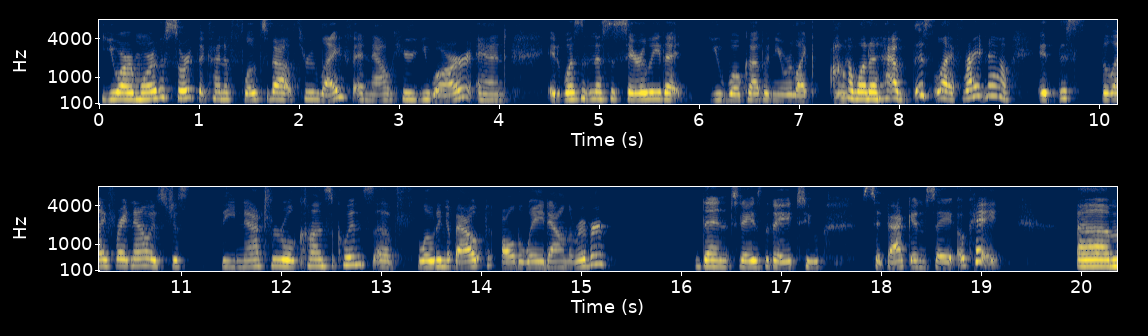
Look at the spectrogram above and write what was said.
you are more the sort that kind of floats about through life and now here you are and it wasn't necessarily that you woke up and you were like, oh, I want to have this life right now. It this the life right now is just the natural consequence of floating about all the way down the river. Then today is the day to sit back and say, okay, um,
